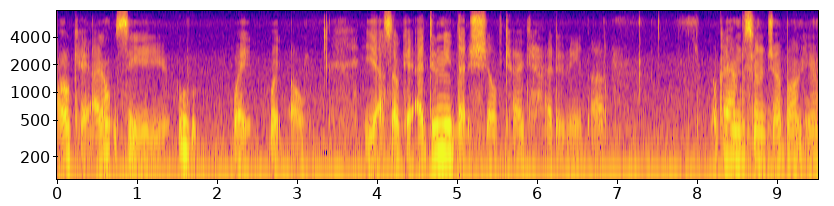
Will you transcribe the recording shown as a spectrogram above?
Okay, I don't see. Ooh, wait, wait. Oh, yes. Okay, I do need that shield keg. I do need that. Okay, I'm just gonna jump on here.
